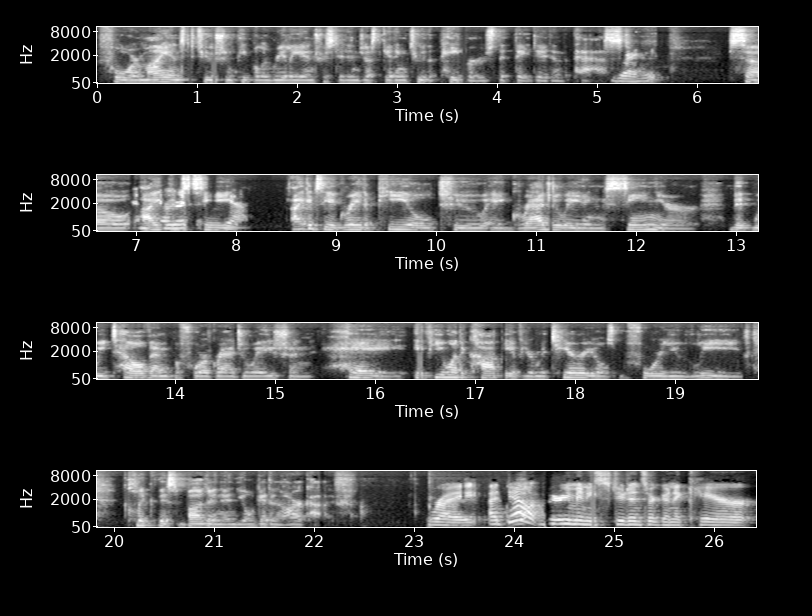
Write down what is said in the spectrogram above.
For my institution, people are really interested in just getting to the papers that they did in the past. Right. So And- I and could see, yeah. I could see a great appeal to a graduating senior that we tell them before graduation, hey, if you want a copy of your materials before you leave, click this button and you'll get an archive. Right. I doubt very many students are going to care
